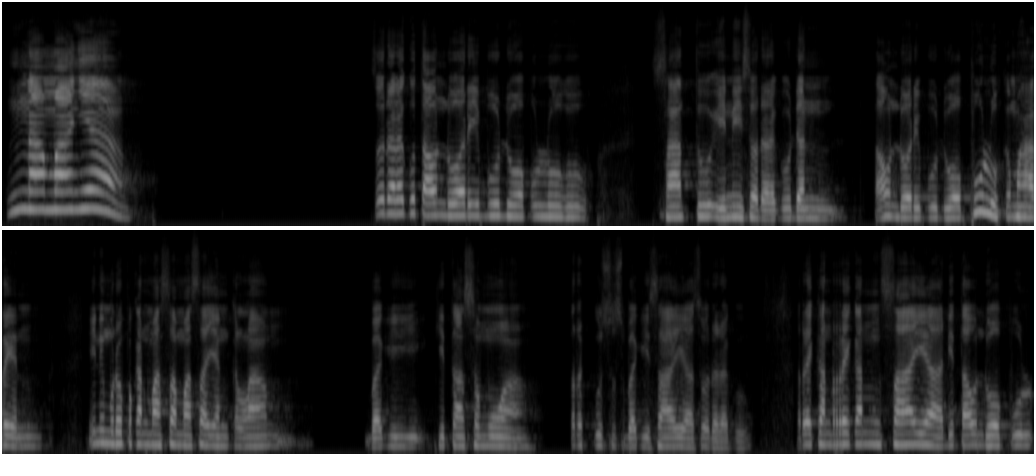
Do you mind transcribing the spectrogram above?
namanya. Saudaraku tahun 2020 satu ini saudaraku dan tahun 2020 kemarin ini merupakan masa-masa yang kelam bagi kita semua, terkhusus bagi saya saudaraku. Rekan-rekan saya di tahun 20,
